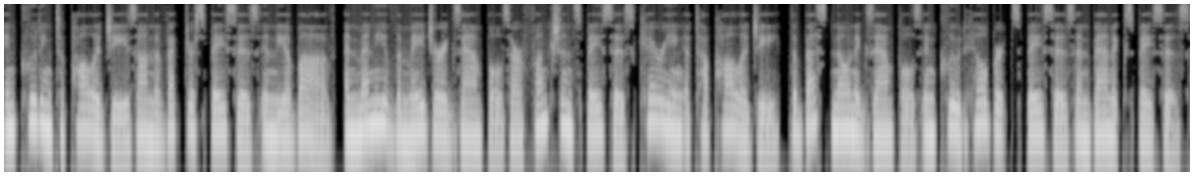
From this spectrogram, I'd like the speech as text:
including topologies on the vector spaces in the above, and many of the major examples are function spaces carrying a topology. The best known examples include Hilbert spaces and Banach spaces.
